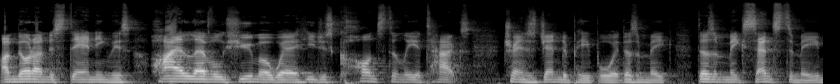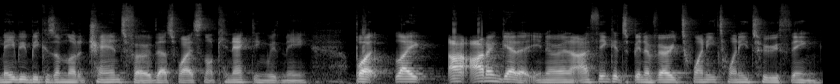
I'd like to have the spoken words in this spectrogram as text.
I'm not understanding this high level humor where he just constantly attacks transgender people. It doesn't make doesn't make sense to me. Maybe because I'm not a transphobe, that's why it's not connecting with me. But like I, I don't get it, you know, and I think it's been a very 2022 thing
